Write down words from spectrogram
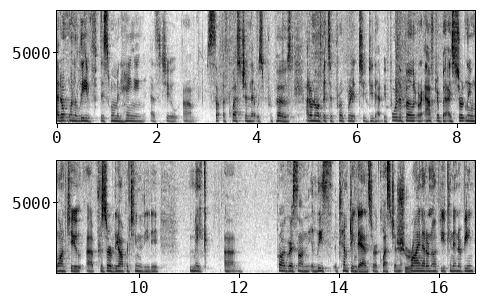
I don't want to leave this woman hanging as to um, so- a question that was proposed. I don't know if it's appropriate to do that before the vote or after, but I certainly want to uh, preserve the opportunity to make um, progress on at least attempting to answer a question. Sure. Ryan, I don't know if you can intervene.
